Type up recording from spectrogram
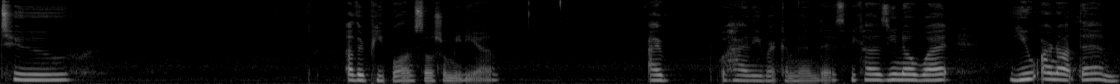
to other people on social media. I highly recommend this because you know what? You are not them.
